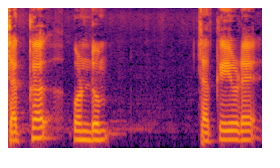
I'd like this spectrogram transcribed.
ചക്ക കൊണ്ടും ചക്കയുടെ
